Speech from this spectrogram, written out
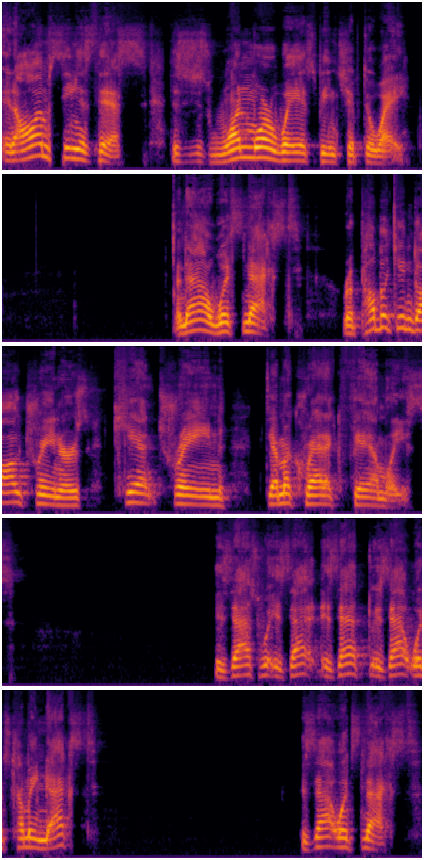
And all I'm seeing is this. This is just one more way it's being chipped away. And now what's next? Republican dog trainers can't train Democratic families. Is that what is that is that is that what's coming next? Is that what's next?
